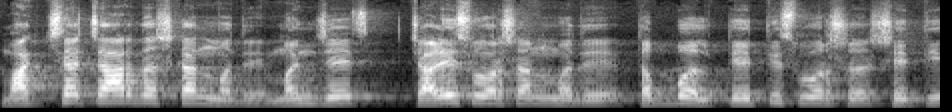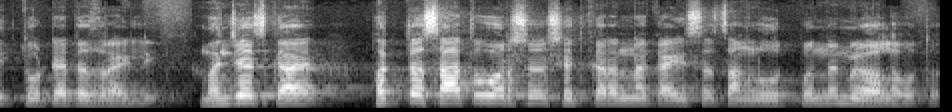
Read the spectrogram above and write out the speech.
मागच्या चार दशकांमध्ये म्हणजेच चाळीस वर्षांमध्ये तब्बल तेहतीस वर्ष शेती तोट्यातच राहिली. म्हणजेच काय? फक्त सात वर्ष शेतकऱ्यांना काहीसं चांगलं उत्पन्न मिळालं होतं.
